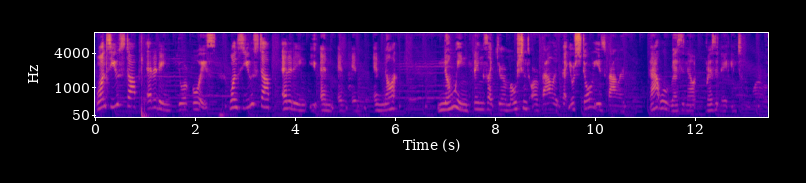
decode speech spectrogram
Once you stop editing your voice, once you stop editing and and and, and not knowing things like your emotions are valid, that your story is valid, that will resonate resonate into the world.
